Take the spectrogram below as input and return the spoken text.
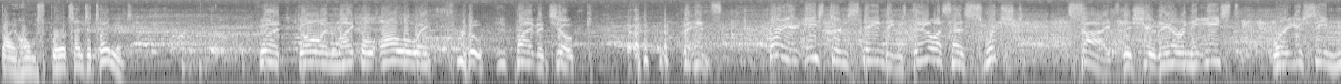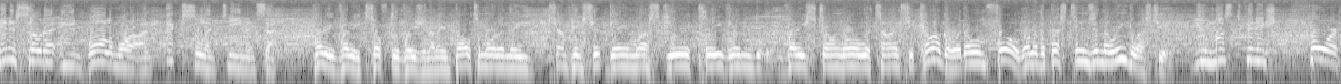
by Home Sports Entertainment. Good going, Michael, all the way through. Private joke, fans. For your Eastern standings, Dallas has switched sides this year. They are in the East, where you see Minnesota and Baltimore, an excellent team in second. Very, very tough division. I mean, Baltimore in the championship game last year, Cleveland very strong all the time. Chicago at 0-4, one of the best teams in the league last year. You must finish fourth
